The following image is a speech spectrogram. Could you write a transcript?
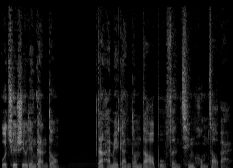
我确实有点感动，但还没感动到不分青红皂白。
